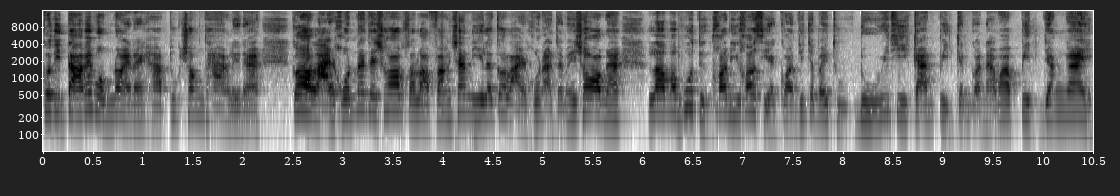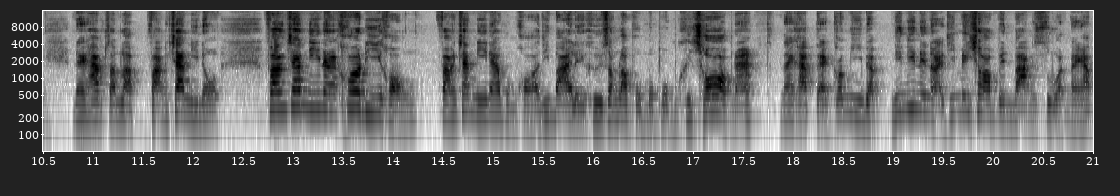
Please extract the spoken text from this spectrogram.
กดติดตามให้ผมหน่อยนะครับ ทุกช่องทางเลยนะ ก็หลายคนน่าจะชอบสำหรับฟังก์ชันนี้ แล้วก็หลายคนอาจจะไม่ชอบนะ เรามาพูดถึงข้อดีข้อเสียก่อนที่จะไปดูวิธีการปิดกันก่อนนะว่าปิดยังไงนะครับสำหรับฟังก์ชันนี้โนฟังก์ชันนี้นะข้อดีของ ฟังก์ชันนี้นะผมขออธิบายเลยคือสำหรับผมผมคือชอบนะนะครับ แต่ก็มีแบบนิดๆหน่อยๆที่ไม่ชอบเป็นบางส่วนนะครับ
